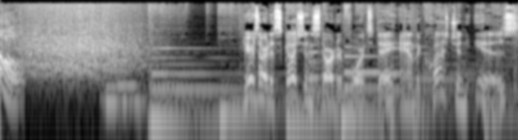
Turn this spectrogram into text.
now. Here's our discussion starter for today, and the question is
